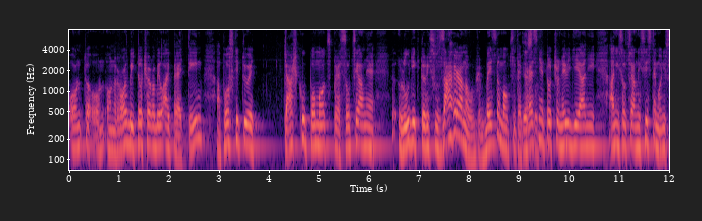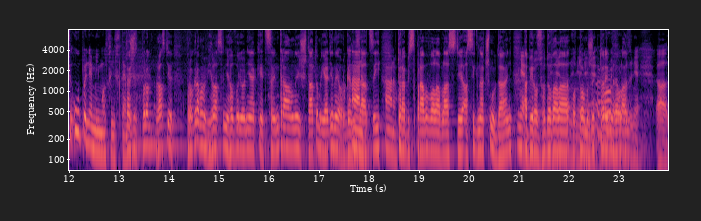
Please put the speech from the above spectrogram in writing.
on, to, on, on robí to, čo robil aj predtým a poskytuje ťažkú pomoc pre sociálne ľudí, ktorí sú za hranou, že bezdomovci, to je Jasne. presne to, čo nevidí ani, ani sociálny systém. Oni sú úplne mimo systém. Takže pro, vlastne programom vyhlásenie hovorí o nejakej centrálnej štátom riadenej organizácii, áno, áno. ktorá by spravovala vlastne asignačnú daň, nie. aby rozhodovala nie, nie, nie, o tom, nie, nie, že ktoré by Nie. Uh,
